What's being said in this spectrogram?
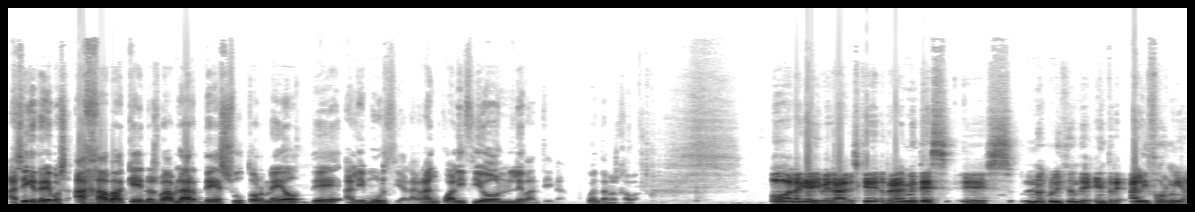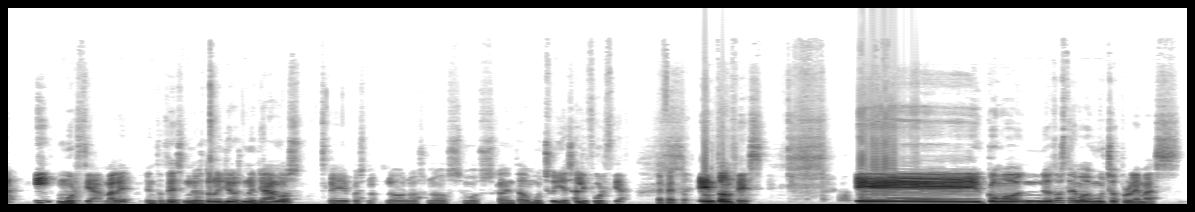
Así que tenemos a Java, que nos va a hablar de su torneo de Alimurcia, la gran coalición levantina. Cuéntanos, Java. Hola, gay. Verá, es que realmente es, una coalición de entre California y Murcia, ¿vale? Entonces, nosotros nos llamamos, eh, pues no, no nos, nos hemos calentado mucho y es Alifurcia. Perfecto. Entonces, eh, como nosotros tenemos muchos problemas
